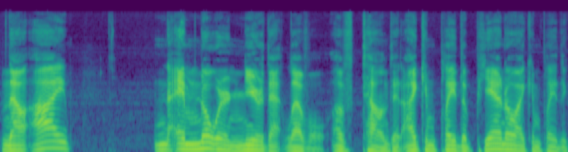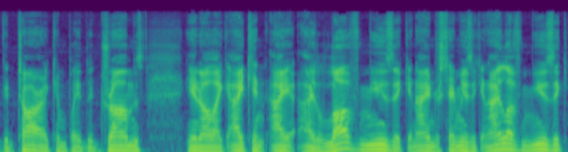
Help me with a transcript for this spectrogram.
Now I am nowhere near that level of talented. I can play the piano, I can play the guitar, I can play the drums. You know, like I can I I love music and I understand music and I love music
